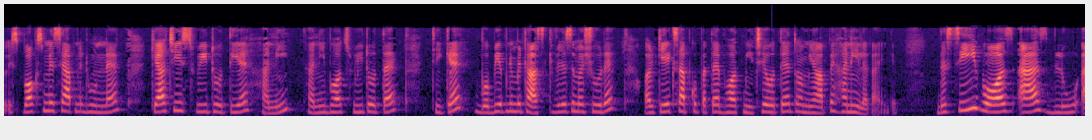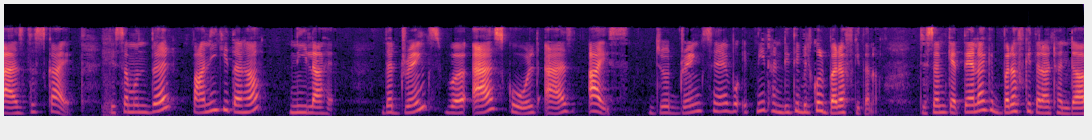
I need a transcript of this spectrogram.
तो इस बॉक्स में से आपने ढूंढना है, क्या चीज़ स्वीट होती है? हनी हनी बहुत स्वीट होता है। ठीक है? वो भी अपनी मिठास की वजह से मशहूर है। और केक्स आपको पता है बहुत मीठे होते हैं तो हम यहाँ पे हनी लगाएँगे। The sea was as blue as the sky कि समुंदर पानी की तरह नीला है। The drinks were as cold as ice जो ड्रिंक्स हैं, वो इतनी ठंडी थी, बिल्कुल बर्फ़ की तरह। जिसे हम कहते हैं ना कि बर्फ़ की तरह ठंडा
